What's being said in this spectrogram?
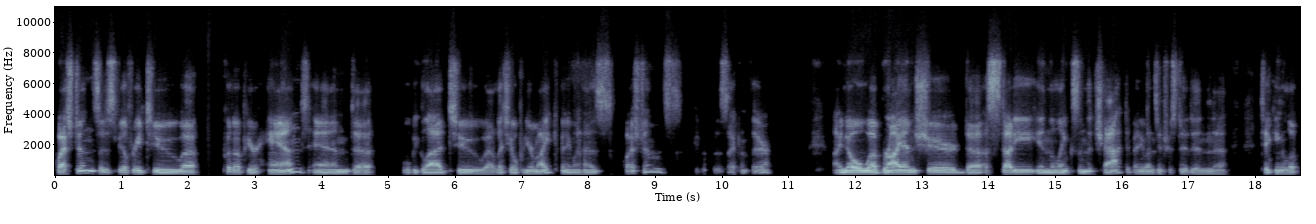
questions, just feel free to put up your hand and uh, we'll be glad to uh, let you open your mic if anyone has questions. Give it a second there. I know uh, Brian shared uh, a study in the links in the chat if anyone's interested in uh, taking a look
